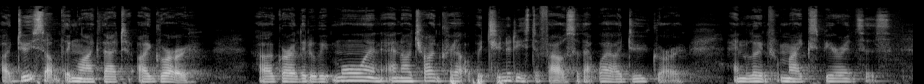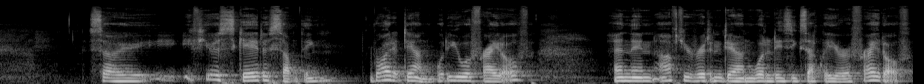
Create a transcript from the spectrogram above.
I do something like that, I grow. I grow a little bit more and, and I try and create opportunities to fail so that way I do grow and learn from my experiences. So if you're scared of something, write it down. What are you afraid of? And then after you've written down what it is exactly you're afraid of,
